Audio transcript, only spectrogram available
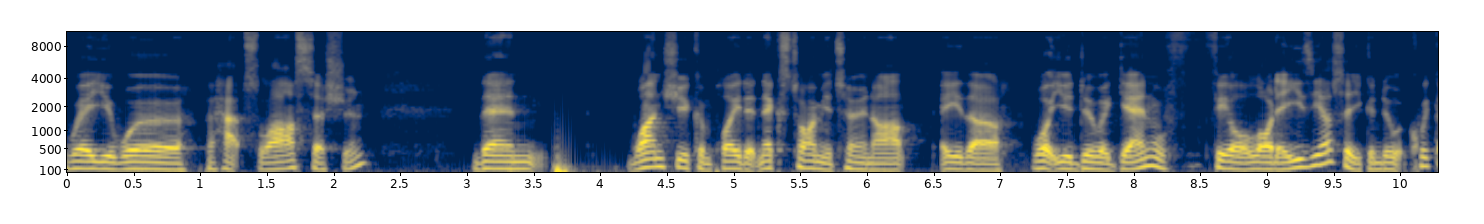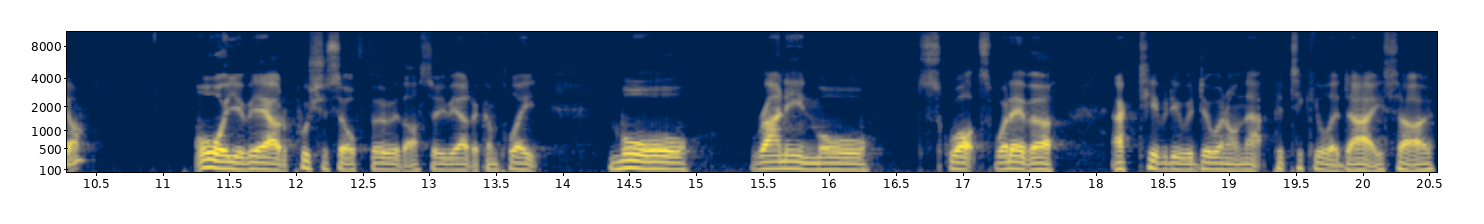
where you were perhaps last session, then once you complete it, next time you turn up, either what you do again will feel a lot easier so you can do it quicker, or you'll be able to push yourself further so you'll be able to complete more running, more squats, whatever activity we're doing on that particular day. So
